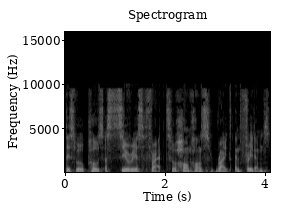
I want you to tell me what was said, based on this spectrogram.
this will pose a serious threat to Hong Kong's rights and freedoms.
